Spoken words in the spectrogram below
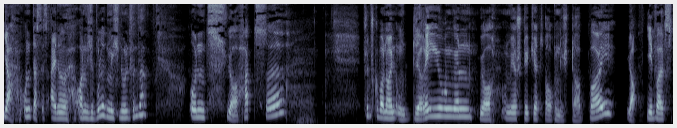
Ja, und das ist eine ordentliche Bulle, nämlich 05er. Und ja, hat äh, 5,9 Umdrehungen. Ja, mehr steht jetzt auch nicht dabei. Ja, jedenfalls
